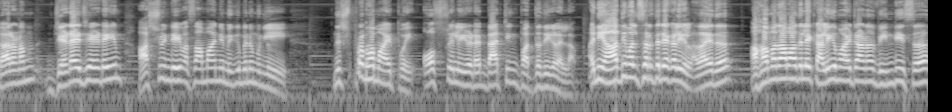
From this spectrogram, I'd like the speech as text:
കാരണം ജഡേജയുടെയും അശ്വിന്റെയും അസാമാന്യ മികവിന് മുന്നിൽ നിഷ്പ്രഭമായി പോയി ഓസ്ട്രേലിയയുടെ ബാറ്റിംഗ് പദ്ധതികളെല്ലാം. ഇനി ആദ്യ മത്സരത്തിലെ കളികൾ അതായത് അഹമ്മദാബാദിലെ കളിയുമായിട്ടാണ് വിൻഡീസ്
